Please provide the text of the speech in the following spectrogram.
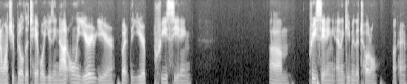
and I want you to build a table using not only your year, but the year preceding, um, preceding, and then give me the total, okay?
